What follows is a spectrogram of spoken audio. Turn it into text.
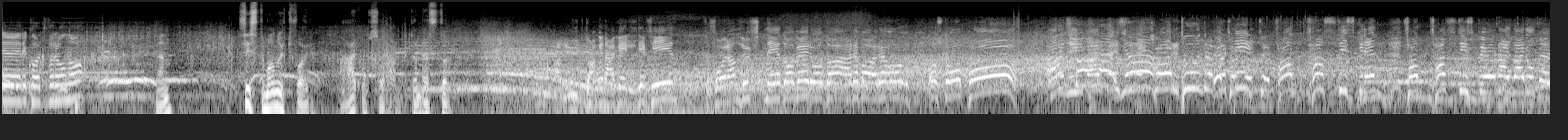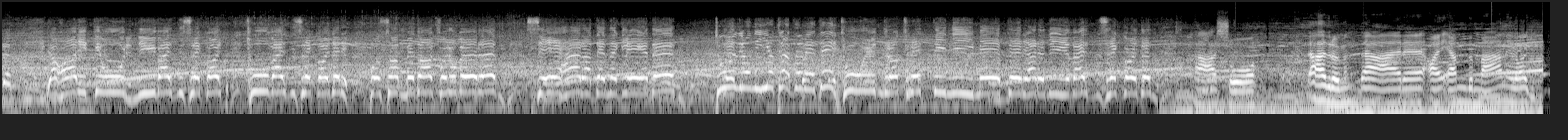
eh, rekordforhold nå. Men sistemann utfor er også den beste. Ja, utgangen er veldig fin. Så får han luft nedover, og da er det bare å, å stå på! Er det ny står der, verdensrekord? ja! 240! Fantastisk renn! Fantastisk Bjørn Einar Romøren! Jeg har ikke ord! Ny verdensrekord! To verdensrekorder på samme dag for Romøren! Se her at denne gleden! 239 meter! 239 meter er den nye verdensrekorden! Det er så Det er drømmen. Det er eh, I am the man i dag.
